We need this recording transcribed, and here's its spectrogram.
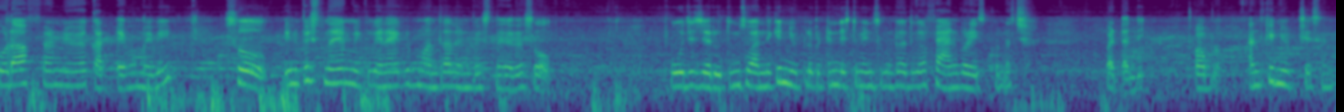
గుడ్ ఆఫ్టర్నూన్ కరెక్ట్ ఏమో మేబీ సో వినిపిస్తున్నాయో? మీకు వినాయకుడి మంత్రాలు వినిపిస్తున్నాయి కదా సో పూజ జరుగుతుంది. సో అందుకే న్యూట్లో పెట్టండి. డిస్టర్బెన్స్ ఉంటుంది అదిగా ఫ్యాన్ కూడా వేసుకోవచ్చు బట్ అది ప్రాబ్లం అందుకే న్యూట్ చేశాను.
